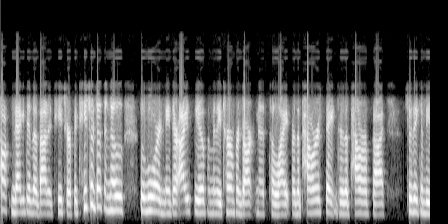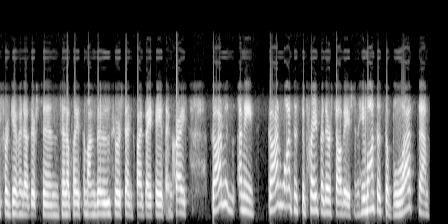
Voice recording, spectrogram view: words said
talk negative about a teacher. If a teacher doesn't know the Lord, may their eyes be open, may they turn from darkness to light, from the power of Satan to the power of God, so they can be forgiven of their sins and a place among those who are sanctified by faith in Christ. God would, I mean, God wants us to pray for their salvation. He wants us to bless them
